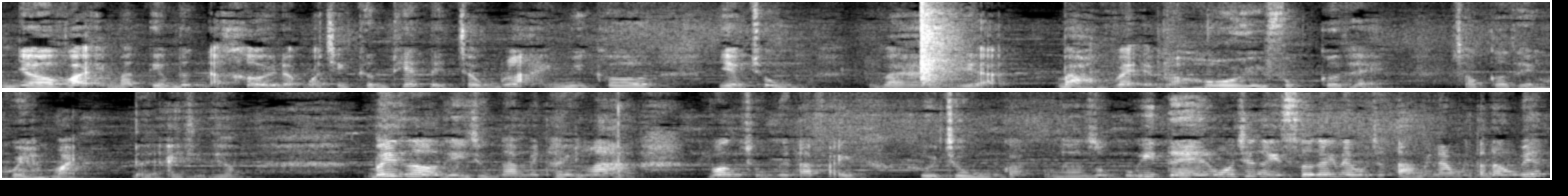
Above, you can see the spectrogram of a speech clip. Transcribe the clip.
nhờ vậy mà tiềm thức đã khởi động quá trình cần thiết để chống lại nguy cơ nhiễm trùng và gì ạ bảo vệ và hồi phục cơ thể cho cơ thể khỏe mạnh. Đấy anh chị thấy không? Bây giờ thì chúng ta mới thấy là vâng chúng ta phải khử trùng các ờ, dụng cụ y tế đúng không? Chứ ngày xưa cách đây 180 năm người ta đâu biết.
